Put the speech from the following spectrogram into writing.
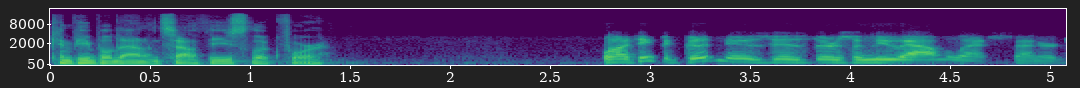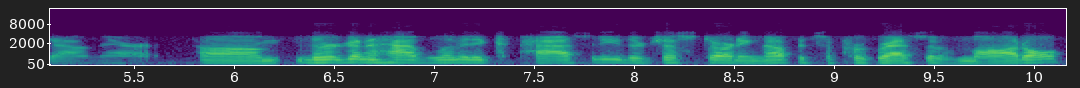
can people down in Southeast look for? Well, I think the good news is there's a new avalanche center down there. Um, they're going to have limited capacity. They're just starting up. It's a progressive model,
